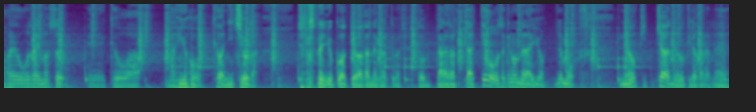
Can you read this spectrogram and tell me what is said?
おはようございます。えー、今日は何曜今日は日曜だ。ちょっとね、よくわけわかんなくなってました。そう、だらった、今日はお酒飲んでないよ。でも、寝起きっちゃ寝起きだからね。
